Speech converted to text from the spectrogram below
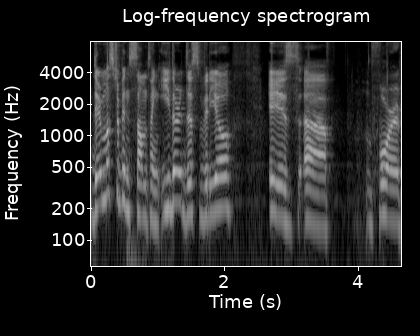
there must have been something. Either this video is uh for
